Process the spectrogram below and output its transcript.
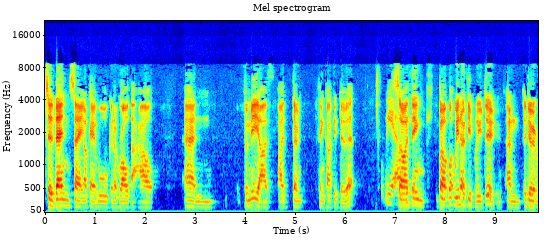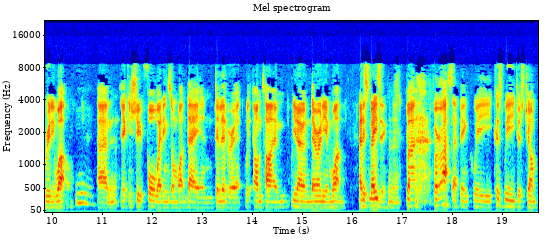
to then say, okay, well, we're going to roll that out and for me, I I don't think I could do it. Yeah, so I think, but what we know people who do and they do it really well. Mm. Um, yeah. They can shoot four weddings on one day and deliver it on time, you know, and they're only in one, and it's amazing. Yeah. But for us, I think we because we just jump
